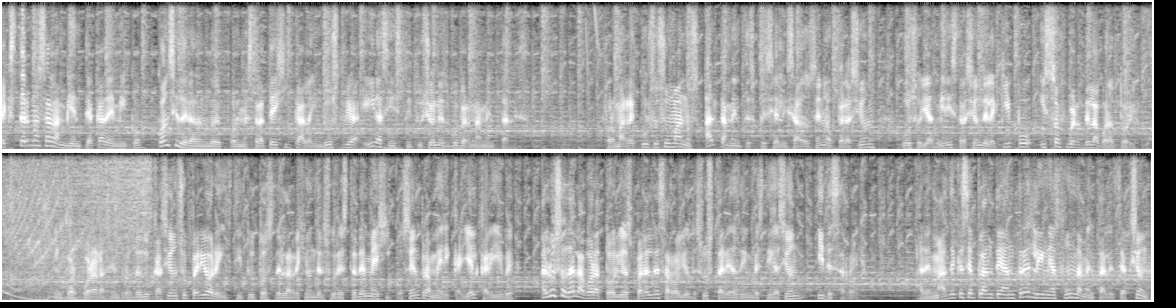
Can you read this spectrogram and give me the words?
externos al ambiente académico, considerando de forma estratégica la industria y las instituciones gubernamentales. Formar recursos humanos altamente especializados en la operación, uso y administración del equipo y software de laboratorio. Incorporar a centros de educación superior e institutos de la región del sureste de México, Centroamérica y el Caribe al uso de laboratorios para el desarrollo de sus tareas de investigación y desarrollo. Además de que se plantean tres líneas fundamentales de acción.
